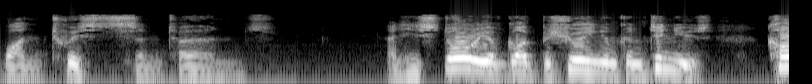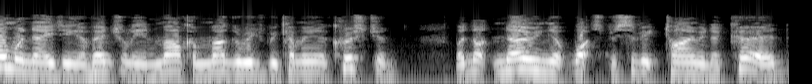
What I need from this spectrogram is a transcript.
one twists and turns. And his story of God pursuing him continues, culminating eventually in Malcolm Muggeridge becoming a Christian, but not knowing at what specific time it occurred,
